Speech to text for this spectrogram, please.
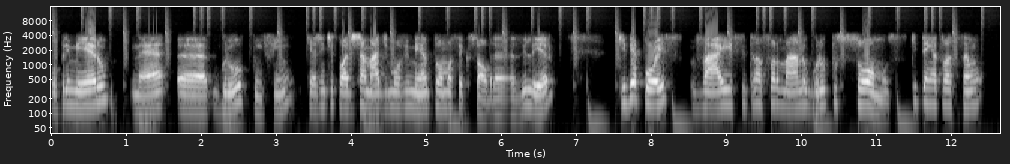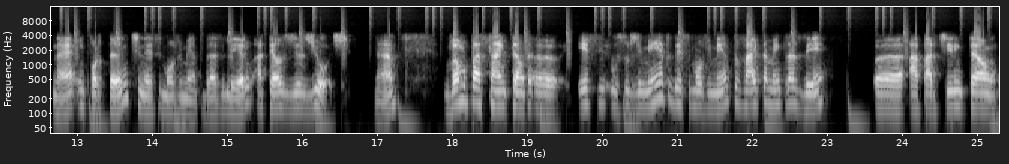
o primeiro né, uh, grupo, enfim, que a gente pode chamar de movimento homossexual brasileiro, que depois vai se transformar no grupo Somos, que tem atuação né, importante nesse movimento brasileiro até os dias de hoje. Né? Vamos passar então, uh, esse, o surgimento desse movimento vai também trazer uh, a partir então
